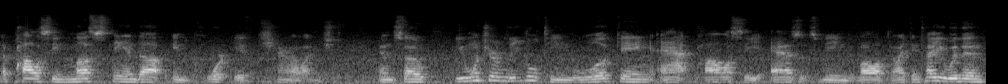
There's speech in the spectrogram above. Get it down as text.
that policy must stand up in court if challenged. And so you want your legal team looking at policy as it's being developed. And I can tell you within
